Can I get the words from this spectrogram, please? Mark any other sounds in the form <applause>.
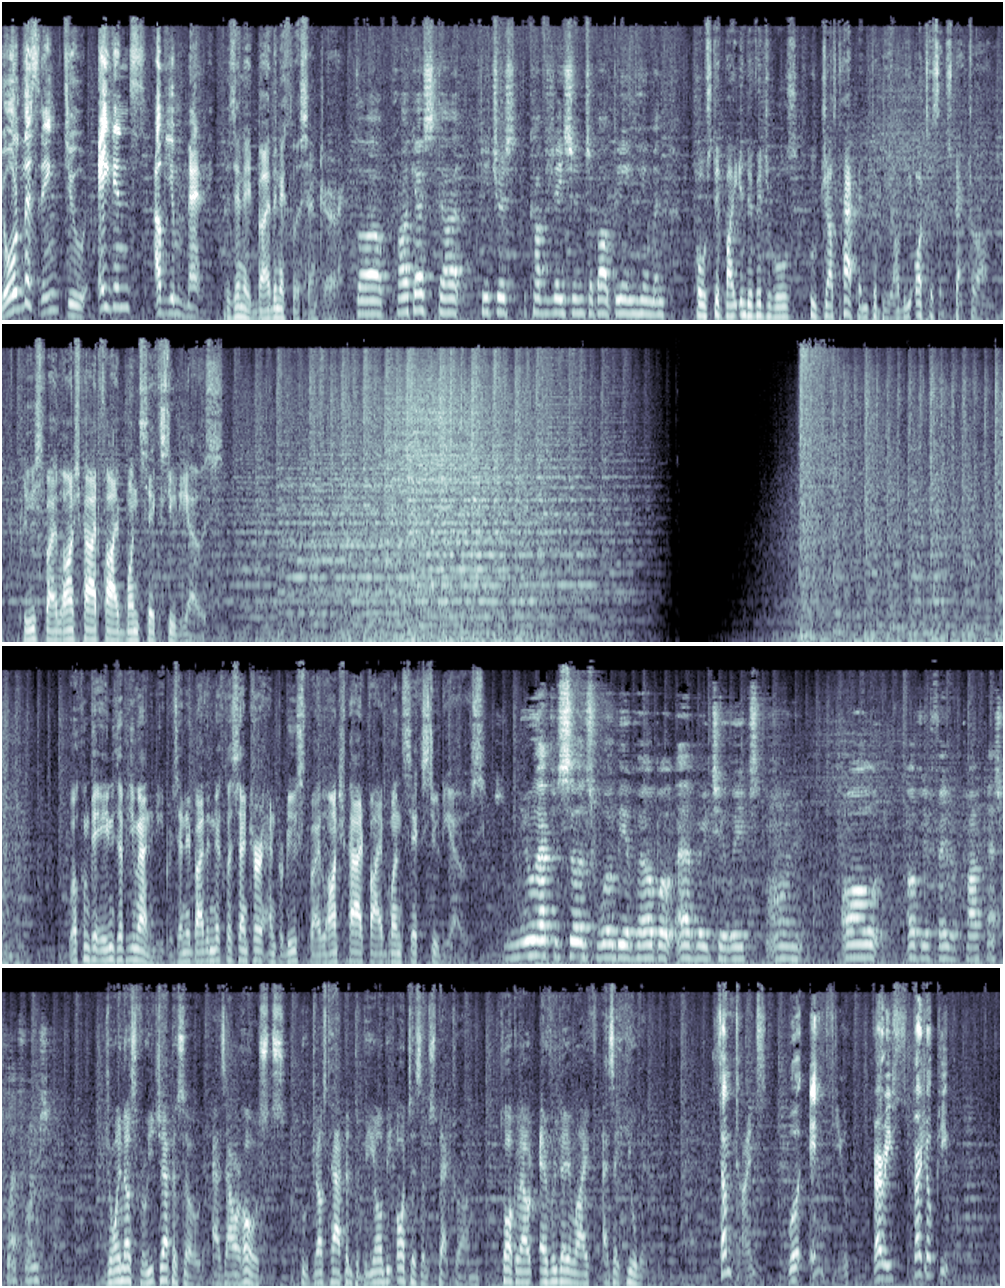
You're listening to Agents of Humanity. Presented by the Nicholas Center. The podcast that features conversations about being human. Hosted by individuals who just happen to be on the autism spectrum. Produced by Launchpad 516 Studios. Welcome to Agents of Humanity, presented by the Nicholas Center and produced by Launchpad 516 Studios. New episodes will be available every two weeks on all of your favorite podcast platforms. Join us for each episode as our hosts, who just happen to be on the autism spectrum, talk about everyday life as a human. Sometimes we'll interview very special people,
